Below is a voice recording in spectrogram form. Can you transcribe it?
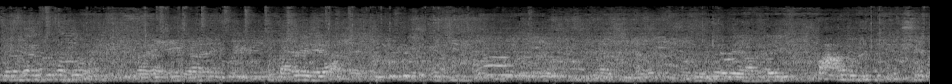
这个卖猪肝的，打贝的啊，开，的，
